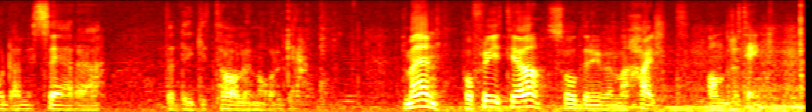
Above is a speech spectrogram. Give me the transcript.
modernisere det digitale Norge. Men på fritida så driver vi med helt andre ting.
